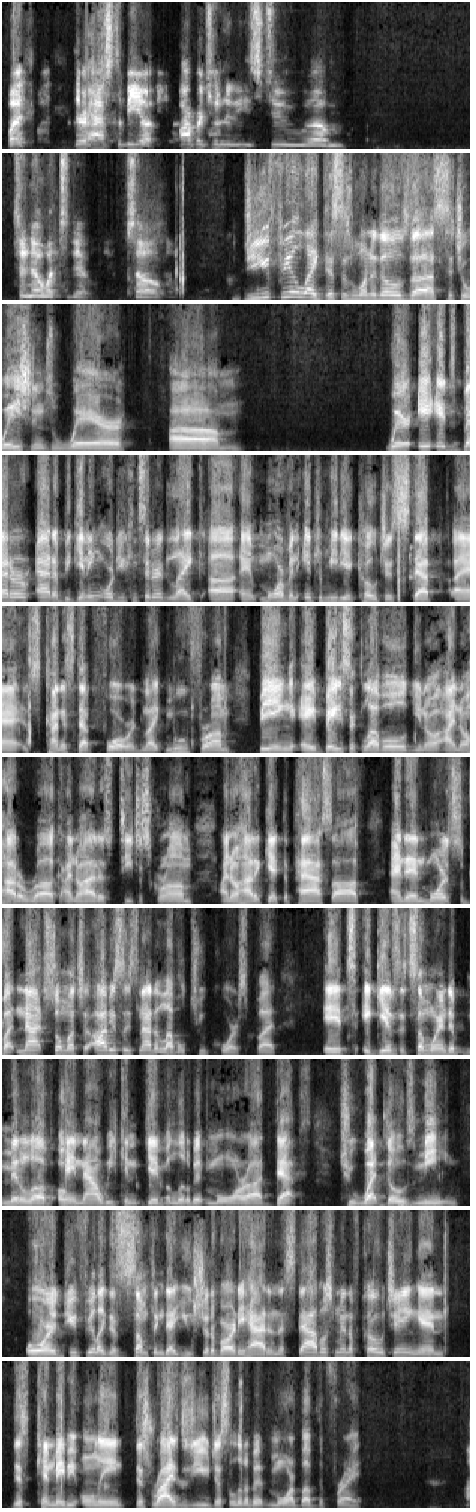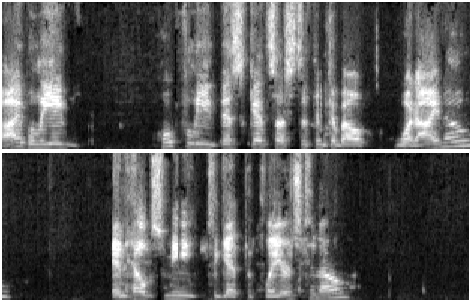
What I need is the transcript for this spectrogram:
but there has to be uh opportunities to um, to know what to do. So do you feel like this is one of those uh, situations where um, where it, it's better at a beginning, or do you consider it like uh, a, more of an intermediate coach's step, uh, kind of step forward, like move from being a basic level, you know, I know how to ruck, I know how to teach a scrum, I know how to get the pass off, and then more, but not so much. Obviously, it's not a level two course, but it's it gives it somewhere in the middle of okay, now we can give a little bit more uh, depth to what those mean? Or do you feel like this is something that you should have already had an establishment of coaching and this can maybe only this rises you just a little bit more above the fray? I believe hopefully this gets us to think about what I know and helps me to get the players to know.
